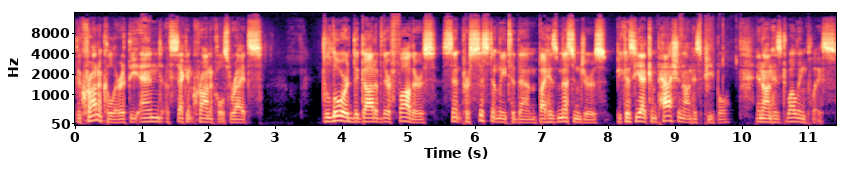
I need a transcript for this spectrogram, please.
The chronicler at the end of Second Chronicles writes, the Lord, the God of their fathers, sent persistently to them by his messengers, because he had compassion on his people and on his dwelling place.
